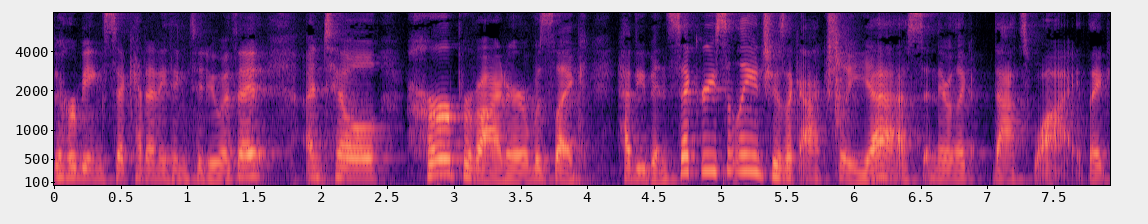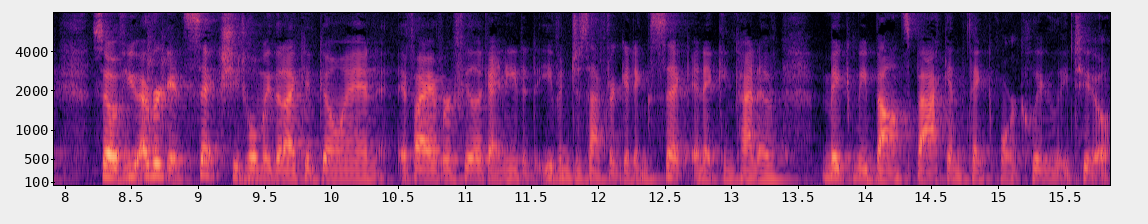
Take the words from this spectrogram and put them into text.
her being sick had anything to do with it until her provider was like, Have you been sick recently? And she was like, Actually, yes. And they were like, That's why. Like, so if you ever get sick, she told me that I could go in if I ever feel like I need it, even just after getting sick, and it can kind of make me bounce back and think more clearly too.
